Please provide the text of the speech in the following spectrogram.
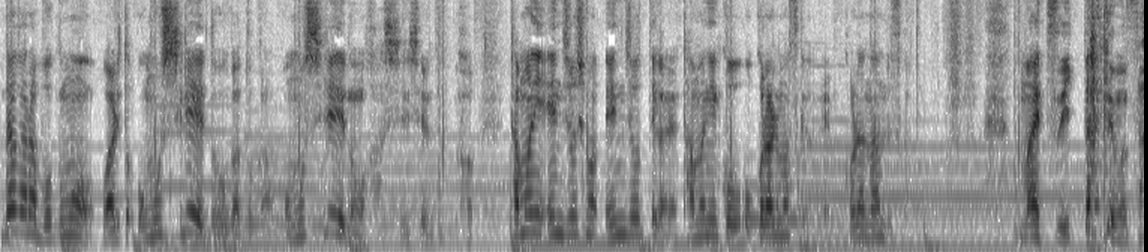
ん、だから僕も割と面白い動画とか面白いのを発信してるんですけどたまに炎上しま炎上っていうかねたまにこう怒られますけどねこれは何ですかと。前ツイッターでもさ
